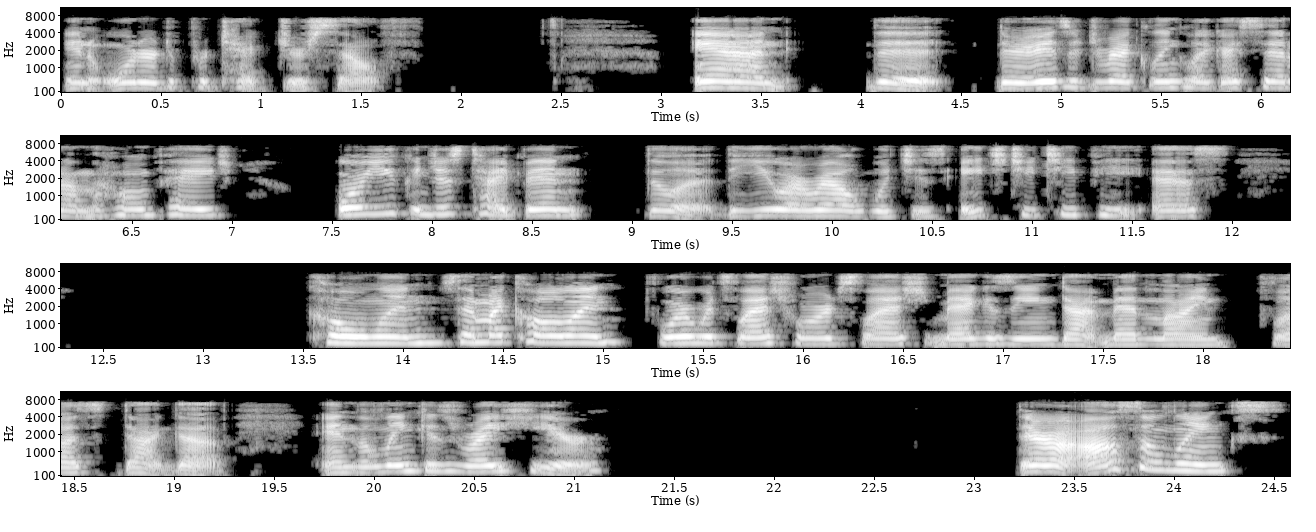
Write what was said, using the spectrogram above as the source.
in order to protect yourself. And the there is a direct link, like I said, on the home page, or you can just type in the the URL, which is https colon semicolon forward slash forward slash magazine dot medline plus dot gov, and the link is right here. There are also links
